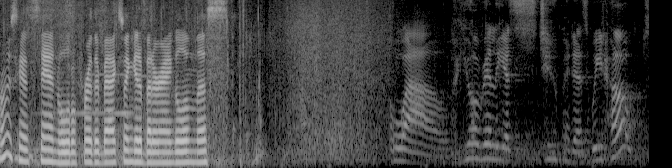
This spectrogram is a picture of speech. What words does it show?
I'm just gonna stand a little further back so I can get a better angle on this. Wow, you're really as stupid hoped.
